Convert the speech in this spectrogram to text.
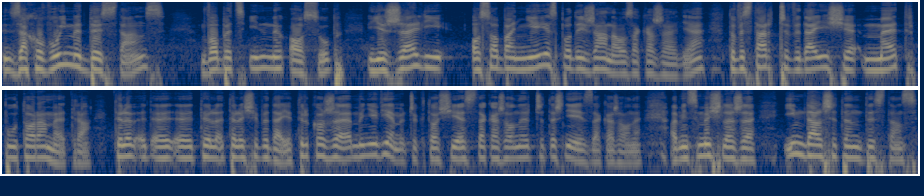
Zachowujmy dystans wobec innych osób. Jeżeli osoba nie jest podejrzana o zakażenie, to wystarczy, wydaje się, metr, półtora metra. Tyle, e, e, tyle, tyle się wydaje. Tylko, że my nie wiemy, czy ktoś jest zakażony, czy też nie jest zakażony. A więc myślę, że im dalszy ten dystans,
